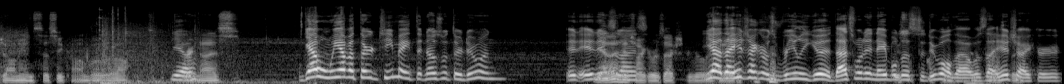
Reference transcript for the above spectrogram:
Johnny and Sissy combo though. yeah. Very nice. Yeah, when we have a third teammate that knows what they're doing, it, it yeah, is that nice. hitchhiker was actually really. Yeah, that hitchhiker was really good. That's what enabled us to do all that was that hitchhiker.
